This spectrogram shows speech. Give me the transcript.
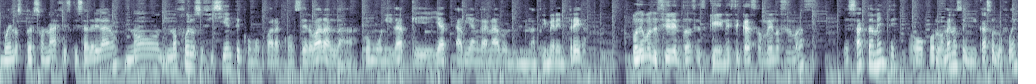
buenos personajes que se agregaron, no, no fue lo suficiente como para conservar a la comunidad que ya habían ganado en la primera entrega. ¿Podemos decir entonces que en este caso menos es más? Exactamente, o por lo menos en mi caso lo fue.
